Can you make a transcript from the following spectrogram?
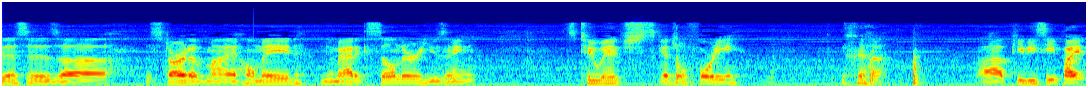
this is uh, the start of my homemade pneumatic cylinder using this 2 inch Schedule 40 uh, PVC pipe.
